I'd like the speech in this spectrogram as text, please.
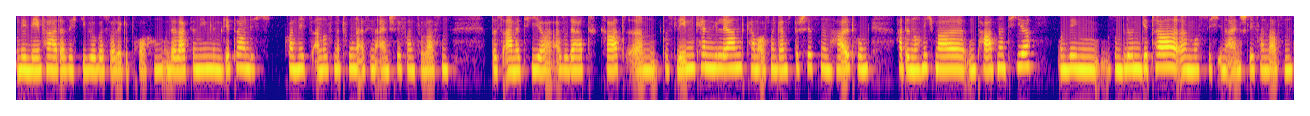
Und in dem Fall hat er sich die Wirbelsäule gebrochen und er lag dann neben dem Gitter und ich konnte nichts anderes mehr tun, als ihn einschläfern zu lassen, das arme Tier. Also der hat gerade ähm, das Leben kennengelernt, kam aus einer ganz beschissenen Haltung, hatte noch nicht mal ein Partnertier und wegen so einem blöden Gitter äh, musste ich ihn einschläfern lassen.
